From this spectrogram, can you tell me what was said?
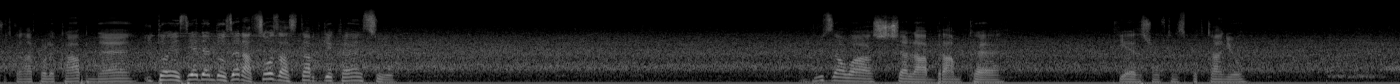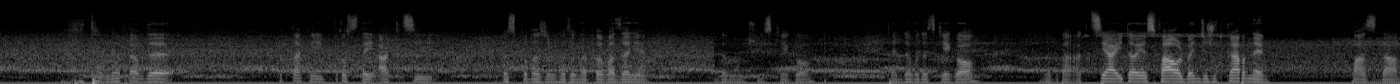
Rzutka na pole karne. I to jest 1 do 0. Co za start GKS-u. Buzała strzela bramkę pierwszą w tym spotkaniu. I tak naprawdę po takiej prostej akcji gospodarze wychodzą na prowadzenie do Mączyńskiego. Ten do Wodeckiego. Dobra akcja i to jest faul. Będzie rzut karny. Pazdan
